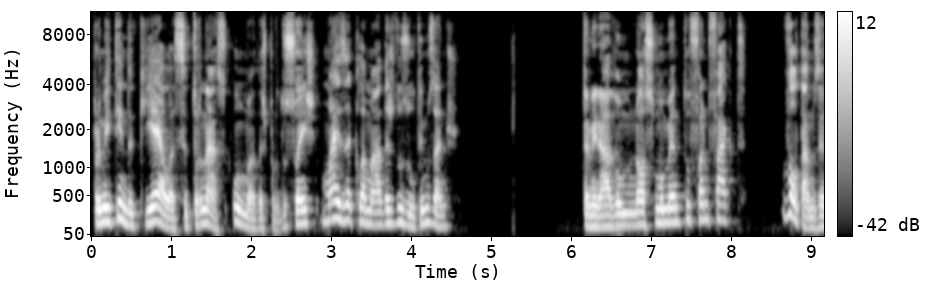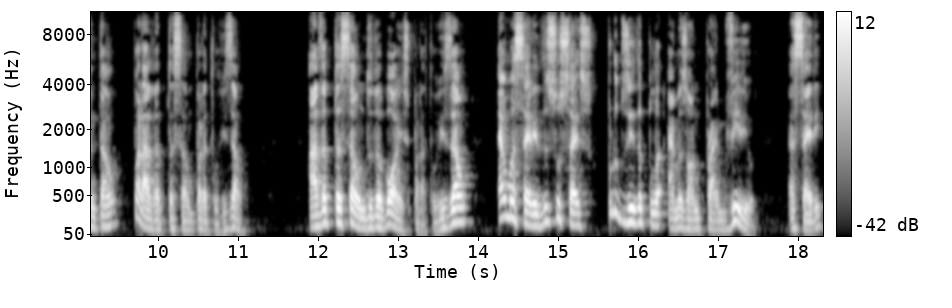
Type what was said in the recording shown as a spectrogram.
permitindo que ela se tornasse uma das produções mais aclamadas dos últimos anos. Terminado o nosso momento Fun Fact, voltamos então para a adaptação para a televisão. A adaptação de The Boys para a televisão é uma série de sucesso produzida pela Amazon Prime Video. A série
